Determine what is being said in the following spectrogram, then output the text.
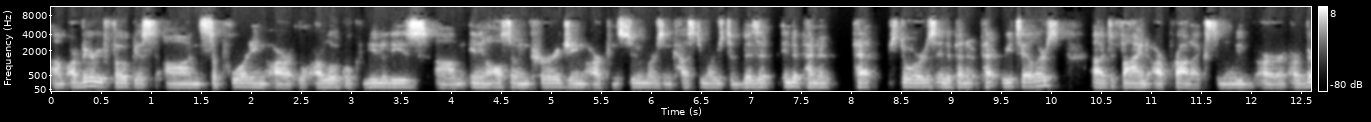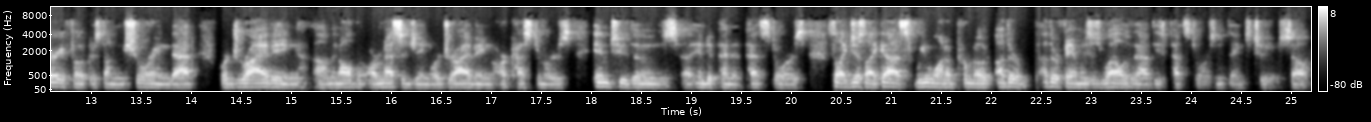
um, are very focused on supporting our, our local communities um, and also encouraging our consumers and customers to visit independent pet stores, independent pet retailers uh, to find our products. And we are, are very focused on ensuring that we're driving um, in all our messaging, we're driving our customers into those uh, independent pet stores. So like just like us, we want to promote other other families as well who have these pet stores and things too. So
